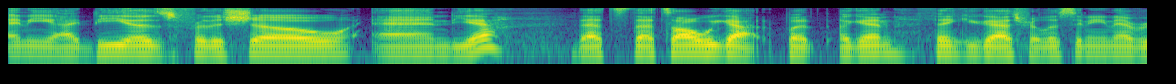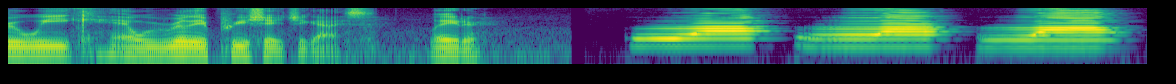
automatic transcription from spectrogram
any ideas for the show and yeah that's that's all we got. But again thank you guys for listening every week and we really appreciate you guys. Later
